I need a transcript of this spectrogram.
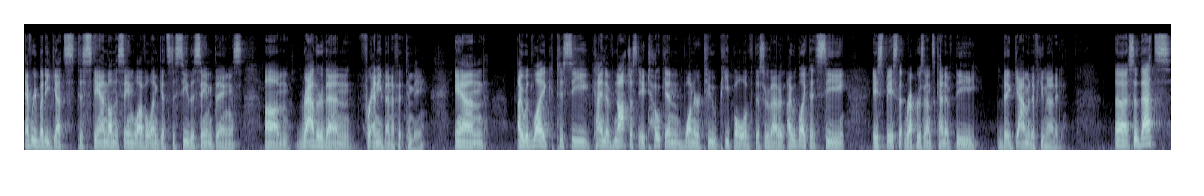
everybody gets to stand on the same level and gets to see the same things um, rather than for any benefit to me. And I would like to see kind of not just a token one or two people of this or that. I would like to see a space that represents kind of the, the gamut of humanity. Uh, so that's,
